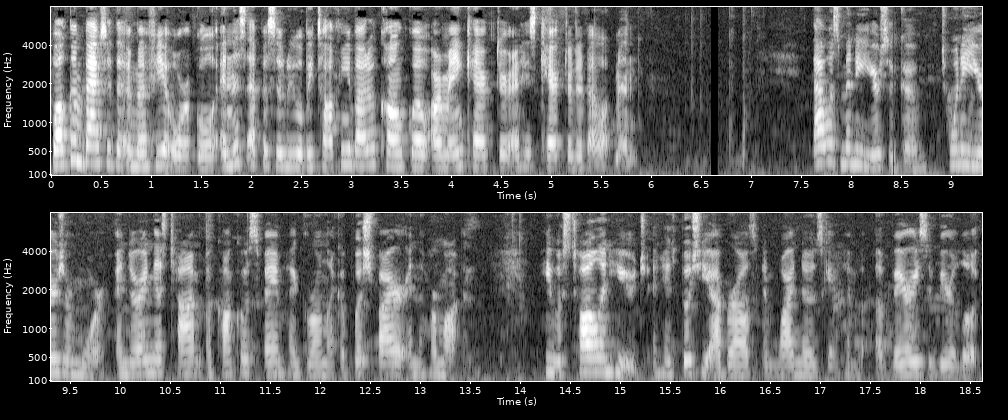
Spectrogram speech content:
Welcome back to the Umuofia Oracle. In this episode, we will be talking about Okonkwo, our main character, and his character development. That was many years ago, twenty years or more, and during this time Okonkwo's fame had grown like a bushfire in the Harmattan. He was tall and huge, and his bushy eyebrows and wide nose gave him a very severe look.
